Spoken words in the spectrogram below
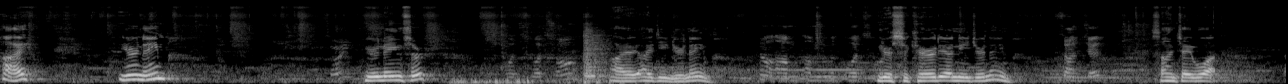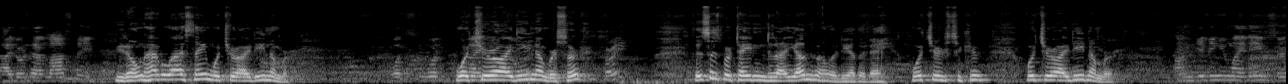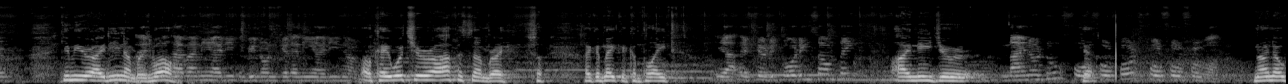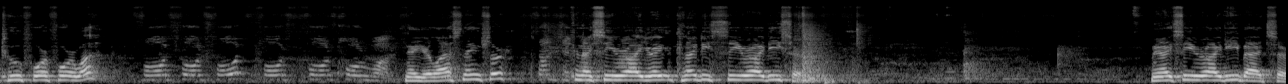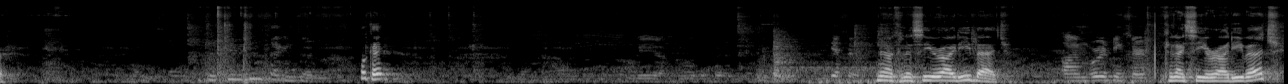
Hi. Your name? Sorry? Your name, sir? What's what's wrong? I, I need your name. No, um, um, what's Your security, I need your name. Sanjay? Sanjay what? I don't have last name. You don't have a last name? What's your ID number? What's what? What's your ID number, sir? Sorry? This is pertaining to that young fella the other day. What's your secure what's your ID number? I'm giving you my name, sir. Give me your ID number I as don't well. have any ID. We don't get any ID number. Okay, what's your office number? I, so I can make a complaint. Yeah, if you're recording something, I need your 902 444 4441. 90244 what? 444 4441. Now your last name, sir? Sanjay. Can I see your ID? Can I see your ID, sir? May I see your ID badge, sir? Just give me two seconds, sir. Okay. Yes, sir. Now, can I see your ID badge? I'm working, sir. Can I see your ID badge?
